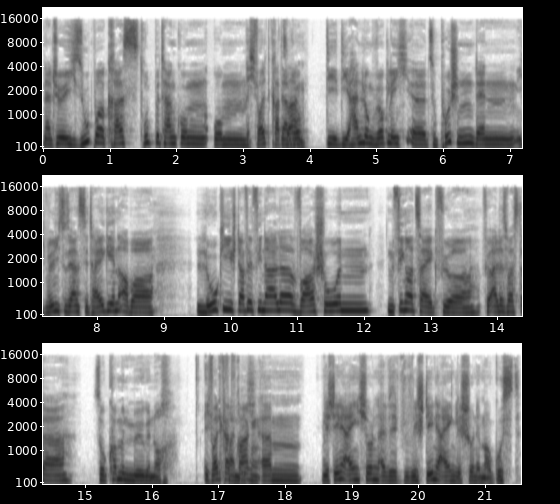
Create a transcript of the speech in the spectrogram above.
natürlich super krass Druckbetankung, um. Ich wollte gerade sagen die, die Handlung wirklich äh, zu pushen, denn ich will nicht so sehr ins Detail gehen, aber Loki Staffelfinale war schon ein Fingerzeig für, für alles, was da so kommen möge noch. Ich wollte gerade fragen, ähm, wir stehen ja eigentlich schon, also wir stehen ja eigentlich schon im August.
